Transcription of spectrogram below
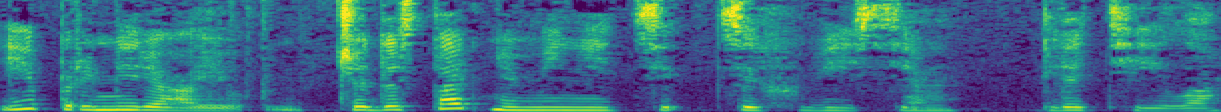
І приміряю, чи достатньо мені цих 8 для тіла.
